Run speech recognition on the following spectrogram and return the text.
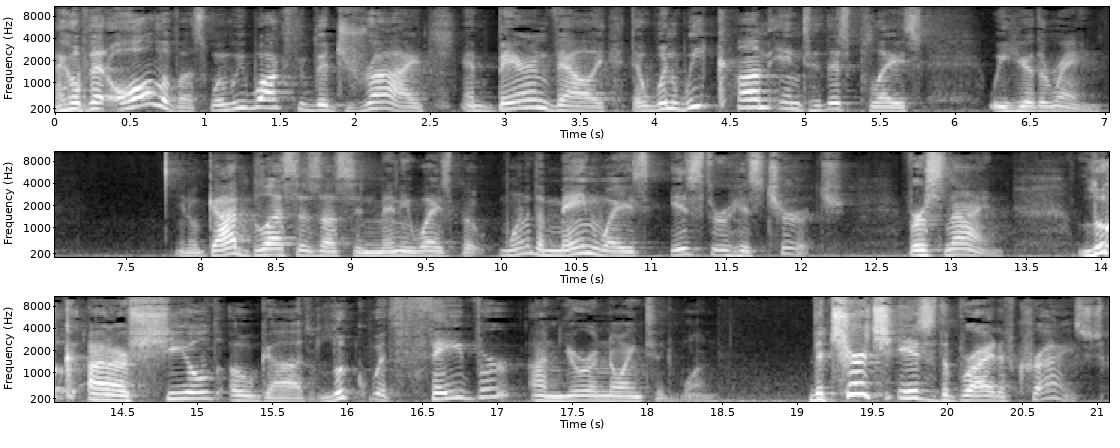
I hope that all of us, when we walk through the dry and barren valley, that when we come into this place, we hear the rain. You know, God blesses us in many ways, but one of the main ways is through His church. Verse 9 Look on our shield, O God. Look with favor on your anointed one. The church is the bride of Christ.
